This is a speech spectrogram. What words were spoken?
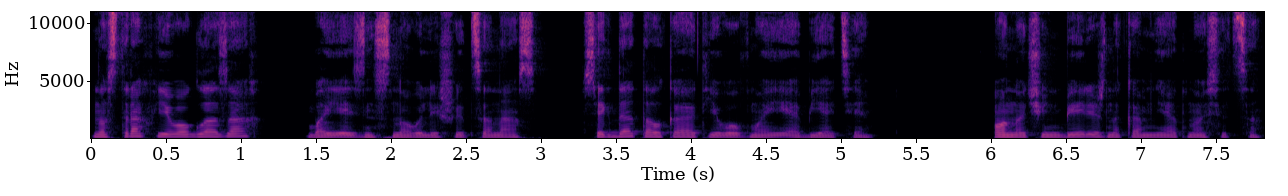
Но страх в его глазах, боязнь снова лишиться нас, всегда толкает его в мои объятия. Он очень бережно ко мне относится,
